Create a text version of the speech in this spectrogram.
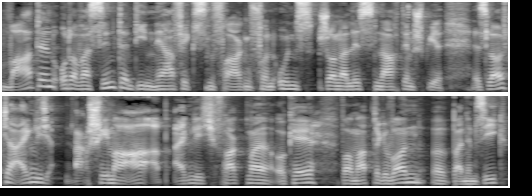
war denn oder was sind denn die nervigsten Fragen von uns Journalisten nach dem Spiel? Es läuft ja eigentlich nach Schema A ab. Eigentlich fragt man, okay, warum habt ihr gewonnen? Äh, Bei einem Sieg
